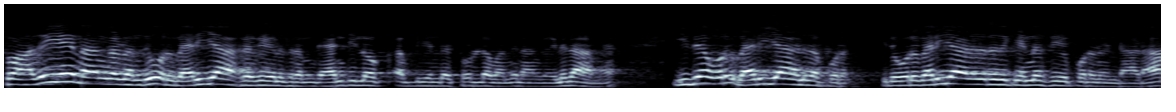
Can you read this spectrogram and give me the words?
ஸோ அதையே நாங்கள் வந்து ஒரு வரியாகவே எழுதுகிறோம் இந்த ஆன்டிலோக் அப்படின்ற சொல்ல வந்து நாங்கள் எழுதாமல் இதை ஒரு வரியாக எழுத போகிறோம் இதை ஒரு வரியாக எழுதுறதுக்கு என்ன செய்ய போகிறோம்டாடா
